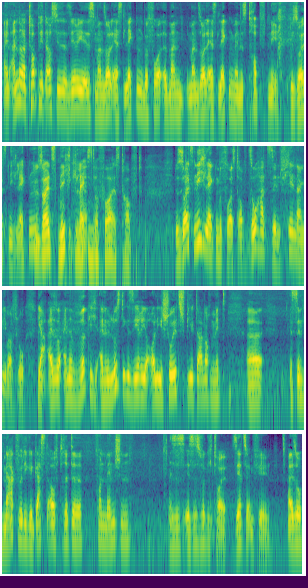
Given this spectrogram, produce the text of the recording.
Ein anderer Top-Hit aus dieser Serie ist, man soll erst lecken, bevor äh, man, man soll erst lecken, wenn es tropft. Nee, du sollst nicht lecken. Du sollst nicht lecken, bevor es tropft. Du sollst nicht lecken, bevor es tropft. So hat's Sinn. Vielen Dank, lieber Flo. Ja, also eine wirklich, eine lustige Serie. Olli Schulz spielt da noch mit. Äh, es sind merkwürdige Gastauftritte von Menschen. Es ist, es ist wirklich toll. Sehr zu empfehlen. Also,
